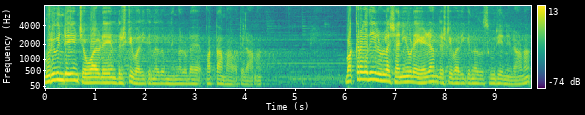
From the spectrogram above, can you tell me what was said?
ഗുരുവിന്റെയും ചൊവ്വയുടെയും ദൃഷ്ടി പതിക്കുന്നതും നിങ്ങളുടെ പത്താം ഭാവത്തിലാണ്. വക്രഗതിയിലുള്ള ശനിയുടെ ഏഴാം ദൃഷ്ടി പതിക്കുന്നത് സൂര്യനിലാണ്.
